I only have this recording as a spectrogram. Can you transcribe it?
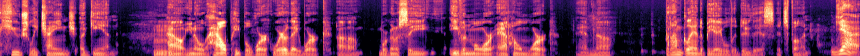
hugely change again Hmm. how you know how people work, where they work. Uh, we're going to see even more at home work, and uh, but I'm glad to be able to do this. It's fun. Yeah,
